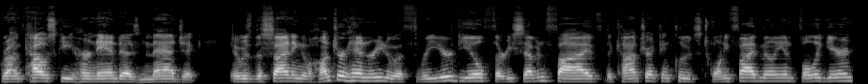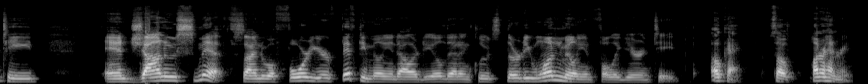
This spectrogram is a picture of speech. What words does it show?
Gronkowski Hernandez magic. It was the signing of Hunter Henry to a three-year deal, 37.5. The contract includes 25 million fully guaranteed, and Jonnu Smith signed to a four-year, 50 million dollar deal that includes 31 million fully guaranteed. Okay, so Hunter Henry.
